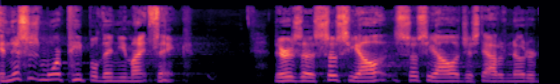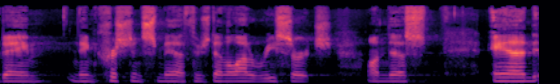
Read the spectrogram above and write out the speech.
And this is more people than you might think. There's a sociolo- sociologist out of Notre Dame named Christian Smith who's done a lot of research on this. And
